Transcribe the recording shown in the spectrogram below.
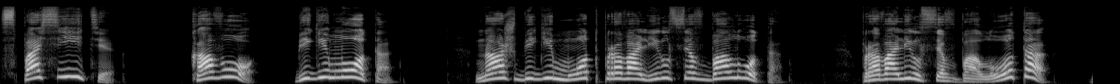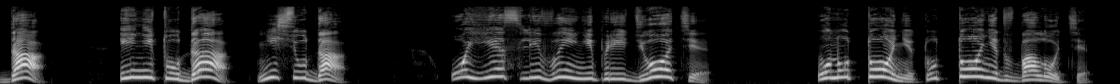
Спасите! Кого? Бегемота! Наш бегемот провалился в болото. Провалился в болото? Да. И ни туда, ни сюда. О, если вы не придете, он утонет, утонет в болоте,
